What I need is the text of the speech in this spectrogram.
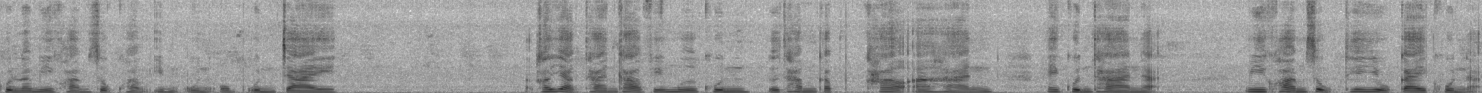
คุณแล้วมีความสุขความอิ่มอุ่นอบอุ่นใจ เขาอยากทานข้าวฝีมือคุณ หรือทำกับข้าวอาหารให้คุณทานน่ะ มีความสุขที่อยู่ใกล้คุณน่ะ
